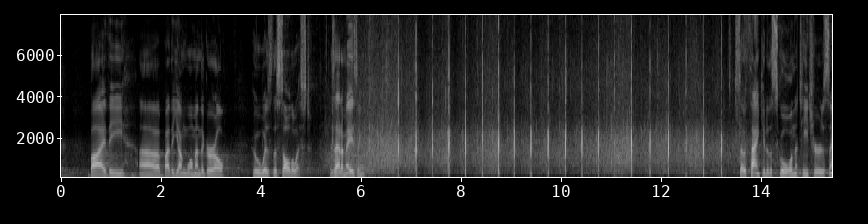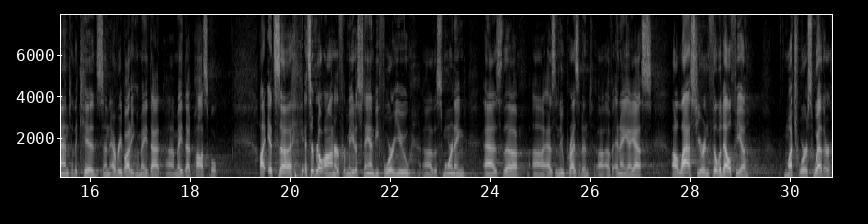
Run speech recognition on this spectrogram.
by the, uh, by the young woman, the girl, who was the soloist. Is that amazing? So thank you to the school and the teachers and to the kids and everybody who made that, uh, made that possible. Uh, it's, a, it's a real honor for me to stand before you uh, this morning as the, uh, as the new president uh, of NAIS. Uh, last year in Philadelphia, much worse weather,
